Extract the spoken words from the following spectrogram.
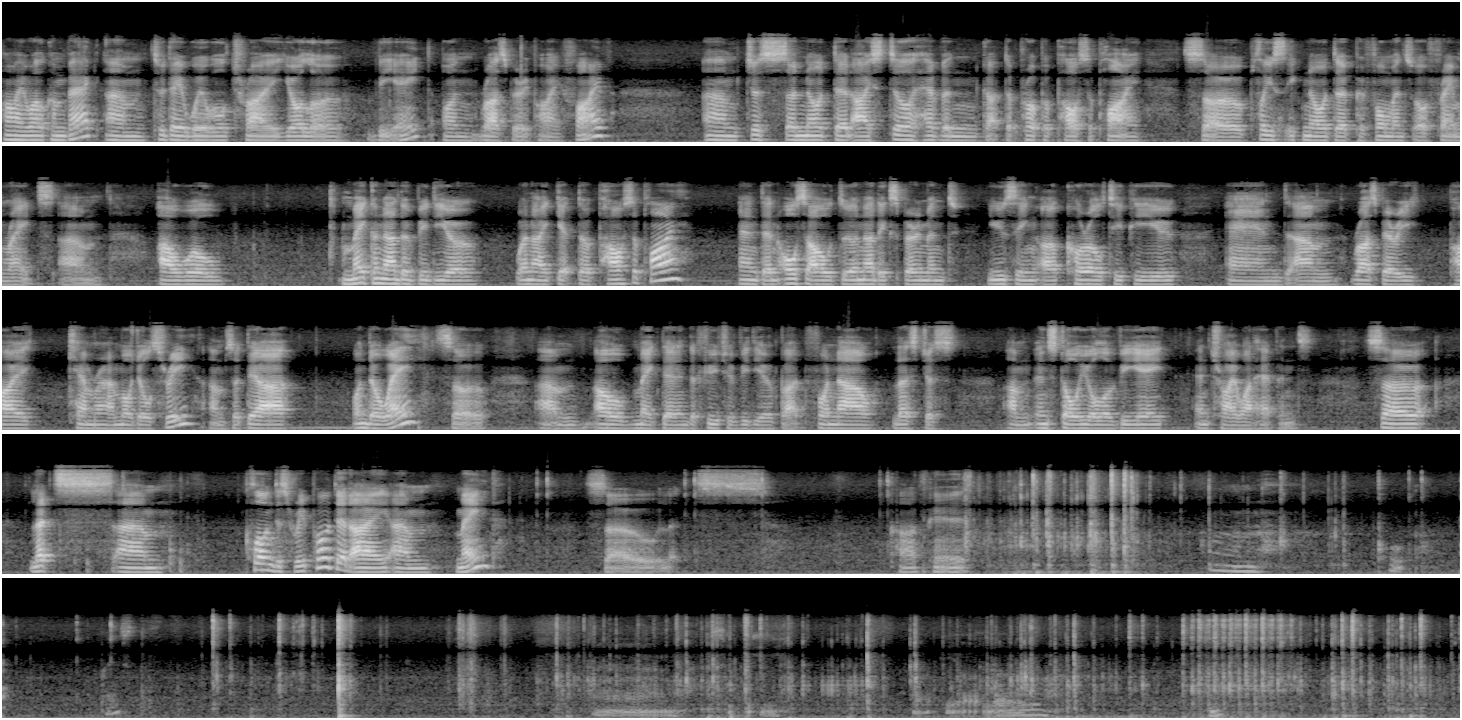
Hi, welcome back. Um, today we will try YOLO V8 on Raspberry Pi 5. Um, just a note that I still haven't got the proper power supply, so please ignore the performance or frame rates. Um, I will make another video when I get the power supply, and then also I'll do another experiment using a Coral TPU and um, Raspberry Pi camera module 3 um, so they are on the way. So um, I'll make that in the future video. But for now let's just um, install YOLO V8 and try what happens. So let's um, clone this repo that I um, made. So let's copy it um, paste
